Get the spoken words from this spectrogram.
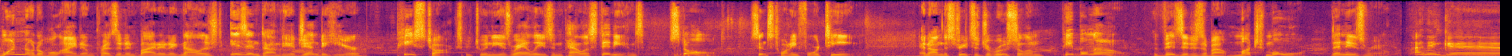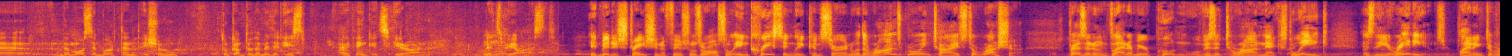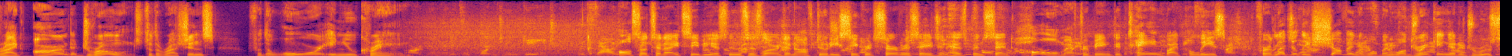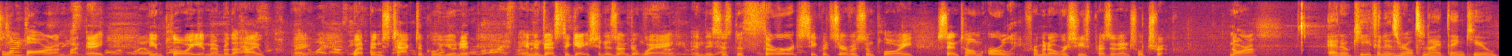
One notable item President Biden acknowledged isn't on the agenda here peace talks between the Israelis and Palestinians stalled since 2014. And on the streets of Jerusalem, people know the visit is about much more than Israel. I think uh, the most important issue to come to the Middle East, I think it's Iran. Let's be honest. Administration officials are also increasingly concerned with Iran's growing ties to Russia. President Vladimir Putin will visit Tehran next week as the Iranians are planning to provide armed drones to the Russians for the war in Ukraine. Also tonight, CBS News has learned an off-duty Secret Service agent has been sent home after being detained by police for allegedly shoving a woman while drinking at a Jerusalem bar on Monday. The employee, a member of the High Weapons Tactical Unit, an investigation is underway, and this is the third Secret Service employee sent home early from an overseas presidential trip. Norah? Ed O'Keefe in Israel tonight. Thank you.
